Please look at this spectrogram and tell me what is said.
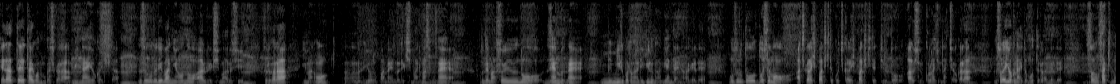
絵だって太古の昔からみんな絵を描いてきた、そういうことで言えば日本のある歴史もあるし、それから今の、うん、ヨーロッパの絵の歴史もありますよね、でまあそういうのを全部ね、見ることができるのが現代なわけで、そうするとどうしてもあっちから引っ張ってきてこっちから引っ張ってきてっていうと、ある種のコラージュになっちゃうから、それはよくないと思ってるわけで、そのさっきの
